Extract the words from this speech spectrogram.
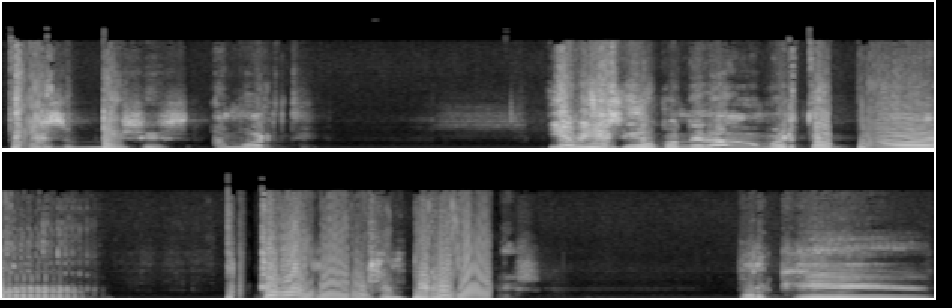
tres veces a muerte. Y había sido condenado a muerte por, por cada uno de los emperadores. Porque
